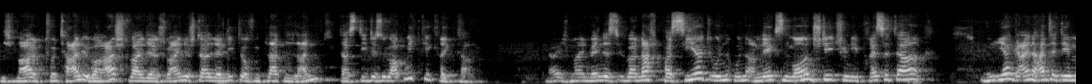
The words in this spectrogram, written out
ich war total überrascht, weil der Schweinestall, der liegt auf dem platten Land, dass die das überhaupt mitgekriegt haben. Ja, ich meine, wenn das über Nacht passiert und, und am nächsten Morgen steht schon die Presse da, und irgendeiner hatte dem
